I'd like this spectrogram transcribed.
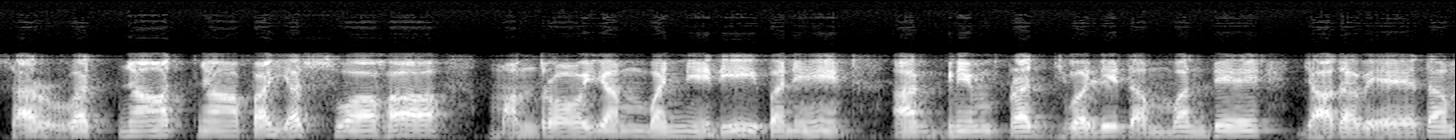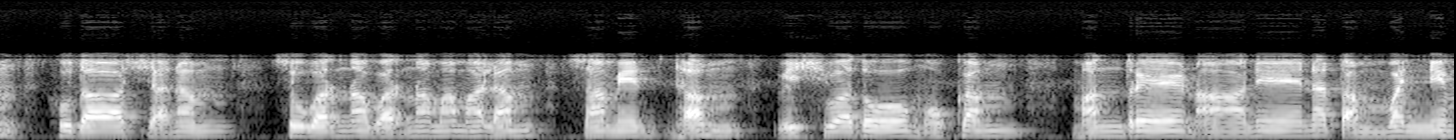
सर्वज्ञाज्ञापयस्वाहा मन्त्रोऽयं वह्निदीपने अग्निं प्रज्वलितं वन्दे जातवेदं हुदाशनं सुवर्णवर्णममलं समिद्धं विश्वतोमुखं मन्त्रेणानेन तं वह्निं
